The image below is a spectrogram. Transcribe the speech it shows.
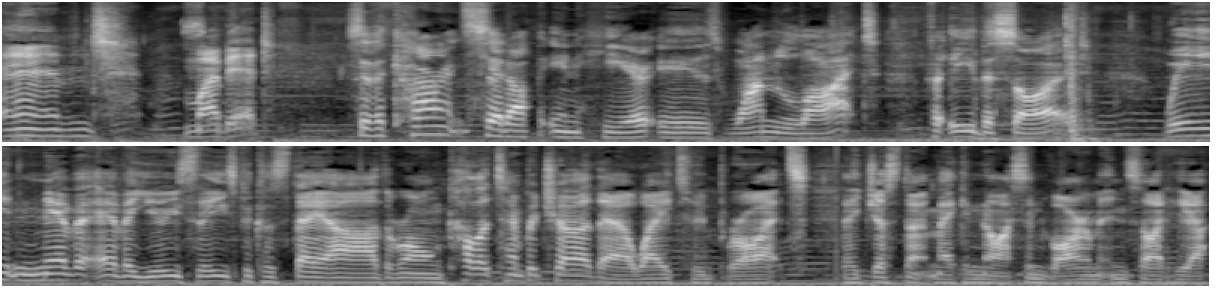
and my bed. So the current setup in here is one light for either side we never ever use these because they are the wrong color temperature. They are way too bright. They just don't make a nice environment inside here.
